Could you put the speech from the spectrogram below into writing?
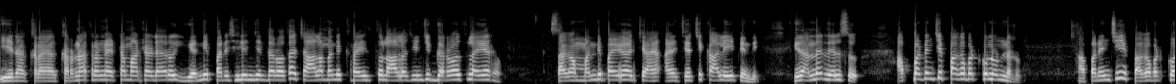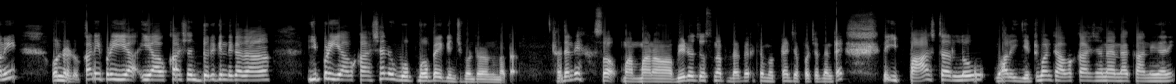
ఈయన క్ర- కరుణాకరణ ఎట్ట మాట్లాడారు? ఇవన్నీ పరిశీలించిన తర్వాత చాలా మంది క్రైస్తవులు ఆలోచించి గర్వతులు అయ్యారు. సగం మంది పైగా ఆయన చర్చి ఖాళీ అయిపోయింది. ఇది అందరికి తెలుసు. అప్పటి నుంచి పగబట్టుకుని ఉన్నారు. అప్పటి నుంచి పగబట్టుకొని ఉన్నాడు. కానీ ఇప్పుడు ఈ ఈ అవకాశం దొరికింది కదా? ఇప్పుడు ఈ అవకాశాన్ని ఉపయోగించుకుంటారు అనమాట అదండి సో మన వీడియో చూస్తున్నప్పుడు దగ్గరికి ముఖ్యంగా చెప్పొచ్చు ఏంటంటే ఈ పాస్టర్లు వాళ్ళు ఎటువంటి అవకాశానైనా కానీ కానీ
